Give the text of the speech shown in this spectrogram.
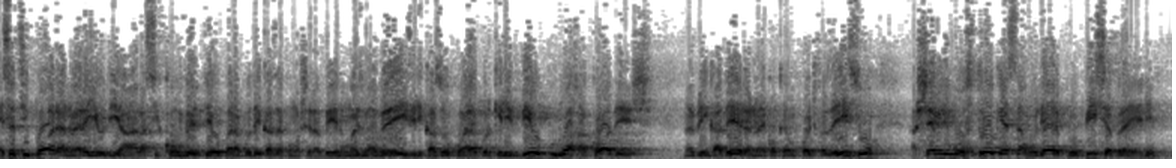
Essa Tzipora não era Yudiá, ela se converteu para poder casar com Moshe Rabbeinu. Mais uma vez, ele casou com ela porque ele viu por HaKodesh, não é brincadeira, não é qualquer um pode fazer isso. Hashem lhe mostrou que essa mulher propícia para ele.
